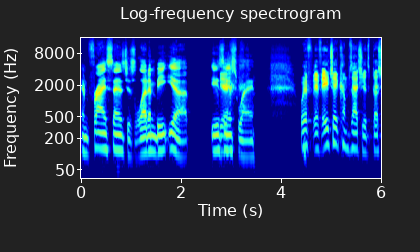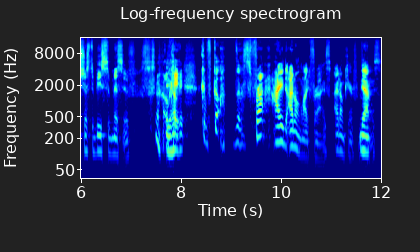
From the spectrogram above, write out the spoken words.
and Fries says, "Just let him beat you up, easiest way." Well, If if HA comes at you, it's best just to be submissive. okay, the I I don't like fries. I don't care for Yeah. fries.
